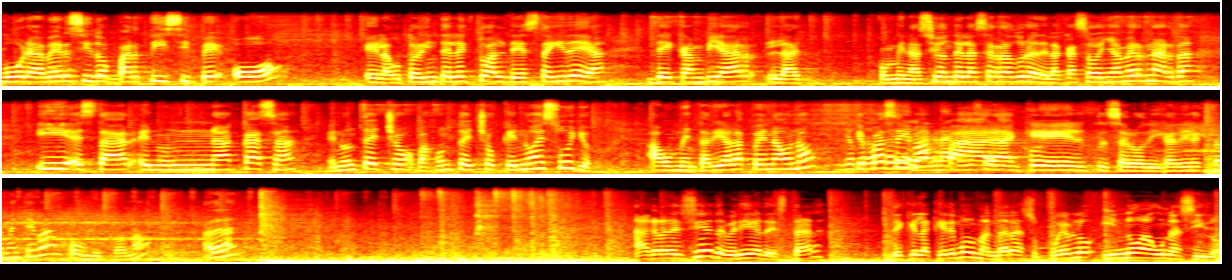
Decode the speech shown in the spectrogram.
por haber sido partícipe o el autor intelectual de esta idea de cambiar la combinación de la cerradura de la casa Doña Bernarda y estar en una casa, en un techo, bajo un techo que no es suyo. ¿Aumentaría la pena o no? Yo ¿Qué que pasa, Iván? Para mejor. que se lo diga directamente a Iván, público, ¿no? Adelante. Agradecida debería de estar de que la queremos mandar a su pueblo y no a un asilo.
